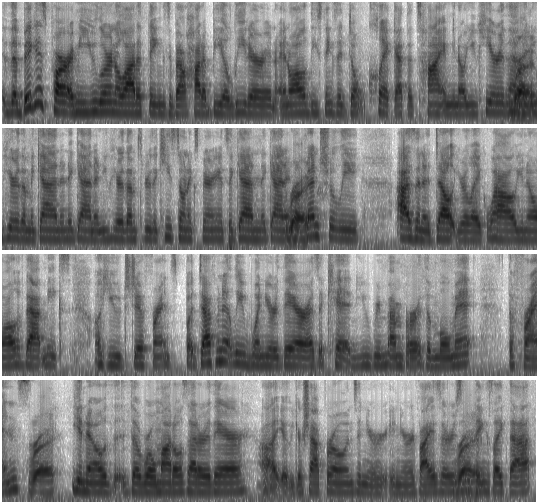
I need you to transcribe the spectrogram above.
The biggest part, I mean, you learn a lot of things about how to be a leader and, and all of these things that don't click at the time. You know, you hear them right. and you hear them again and again, and you hear them through the Keystone experience again and again. And right. eventually, as an adult, you're like, wow, you know, all of that makes a huge difference. But definitely when you're there as a kid, you remember the moment, the friends, right? You know, the, the role models that are there, uh, your chaperones and your and your advisors right. and things like that.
